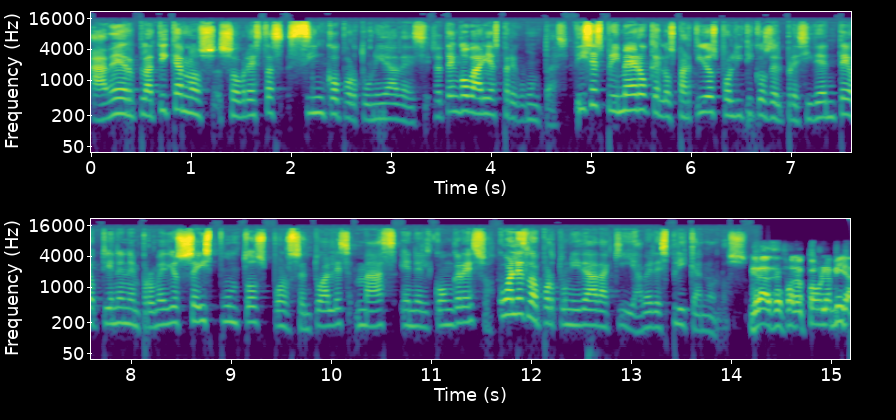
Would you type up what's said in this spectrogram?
a ver, platícanos sobre estas cinco oportunidades. O tengo varias preguntas. Dices primero que los partidos políticos del presidente obtienen en promedio seis puntos porcentuales más en el Congreso. ¿Cuál es la oportunidad aquí? A ver, explícanoslos. Gracias, Ana Paula. Mira,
